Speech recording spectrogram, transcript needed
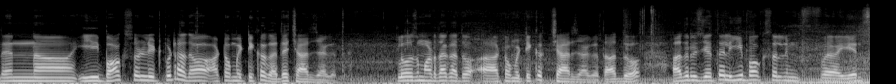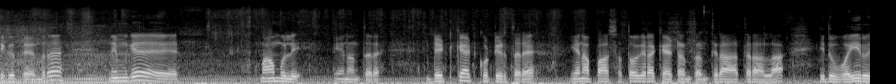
ದೆನ್ ಈ ಬಾಕ್ಸ್ ಒಳ್ಳೆ ಇಟ್ಬಿಟ್ರೆ ಅದು ಆಟೋಮೆಟಿಕ್ಕಾಗಿ ಅದೇ ಚಾರ್ಜ್ ಆಗುತ್ತೆ. ಕ್ಲೋಸ್ ಮಾಡಿದಾಗ ಅದು ಆಟೋಮೆಟಿಕ್ಕಾಗಿ ಚಾರ್ಜ್ ಆಗುತ್ತೆ. ಅದು ಅದ್ರ ಜೊತೆಲಿ ಈ ಬಾಕ್ಸಲ್ಲಿ ನಿಮ್ಗೆ ಏನು ಸಿಗುತ್ತೆ ಅಂದರೆ ನಿಮಗೆ ಮಾಮೂಲಿ ಏನಂತಾರೆ ಡೆಡ್ ಕ್ಯಾಟ್ ಕೊಟ್ಟಿರ್ತಾರೆ. ಏನಪ್ಪ ಸತ್ತೋಗಿರೋ ಕ್ಯಾಟ್ ಅಂತಂತೀರ? ಆ ಥರ ಅಲ್ಲ. ಇದು ವೈರು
